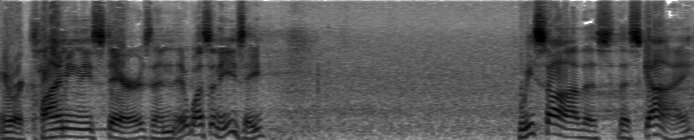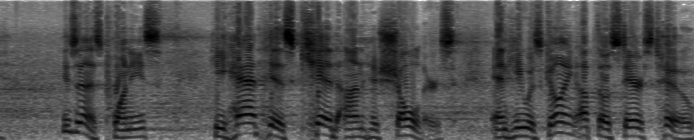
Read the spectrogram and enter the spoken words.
we were climbing these stairs, and it wasn't easy we saw this, this guy, he's in his 20s. He had his kid on his shoulders, and he was going up those stairs too,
